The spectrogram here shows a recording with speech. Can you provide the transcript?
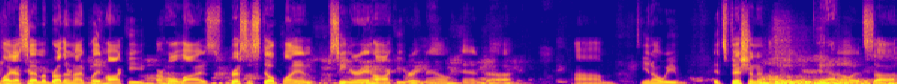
like I said, my brother and I played hockey our whole lives. Chris is still playing senior A hockey right now, and uh, um, you know we it's fishing and hockey. You know, it's uh,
